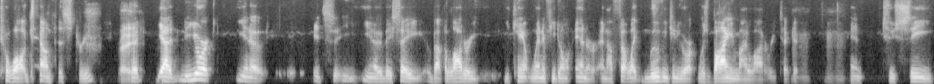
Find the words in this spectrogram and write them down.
to walk down the street. Right. But yeah, New York, you know, it's you know they say about the lottery, you can't win if you don't enter, and I felt like moving to New York was buying my lottery ticket Mhm, mhm. to see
